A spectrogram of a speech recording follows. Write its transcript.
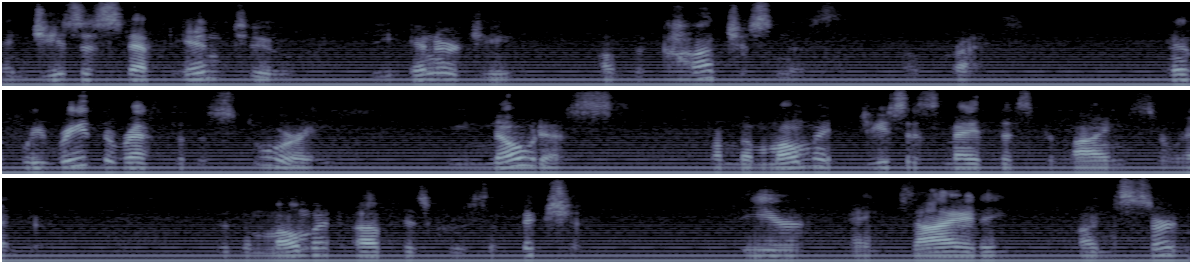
And Jesus stepped into the energy of the consciousness of Christ. And if we read the rest of the story, we notice from the moment Jesus made this divine surrender to the moment of his crucifixion, fear, anxiety, uncertainty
